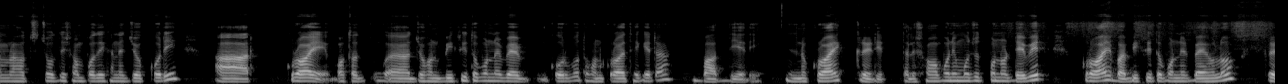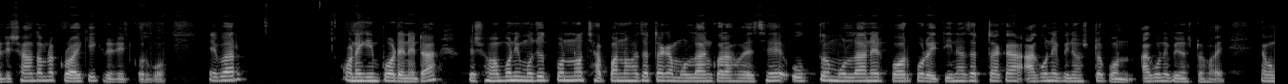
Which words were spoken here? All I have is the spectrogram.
আমরা হচ্ছে চলতি সম্পদ এখানে যোগ করি। আর ক্রয় অর্থাৎ যখন বিক্রিত পণ্যের ব্যয় করব, তখন ক্রয় থেকে এটা বাদ দিয়ে দিই। জন্য ক্রয়, ক্রেডিট। তাহলে সমাপনী মজুদ পণ্য ডেবিট, ক্রয় বা বিক্রিত পণ্যের ব্যয় হলো ক্রেডিট। সাধারণত আমরা ক্রয়কেই ক্রেডিট করব। এবার অনেক ইম্পর্টেন্ট এটা, যে সমাপনী মজুদ পণ্য ছাপ্পান্ন হাজার টাকা মূল্যায়ন করা হয়েছে। উক্ত মূল্যায়নের পরপরই তিন হাজার টাকা আগুনে বিনষ্ট পণ্য, আগুনে বিনষ্ট হয় এবং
